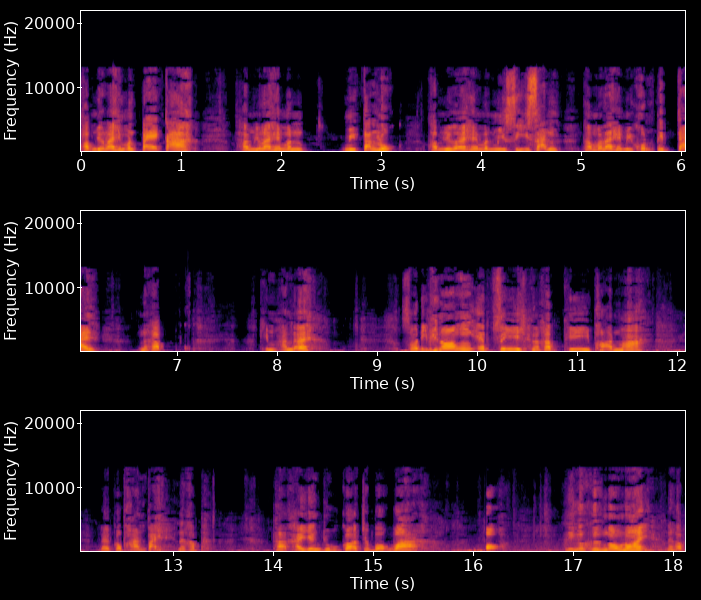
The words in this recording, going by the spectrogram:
ทำอย่างไรให้มันแปลกตาทำอย่างไรให้มันมีตลกทำอย่างไรให้มันมีสีสันทำอะไรให้มีคนติดใจนะครับ คิมหันเลยสวัสดีพี่น้องเอฟซีนะครับที่ผ่านมาแล้วก็ผ่านไปนะครับ ถ้าใครยังอยู่ก็จะบอกว่าอ๋อนี่ก็คือเงาน้อยนะครับ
